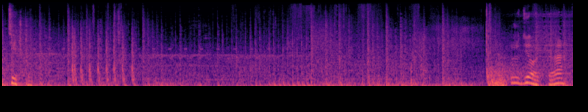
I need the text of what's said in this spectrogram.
Аптечку. Что же делать-то, а?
